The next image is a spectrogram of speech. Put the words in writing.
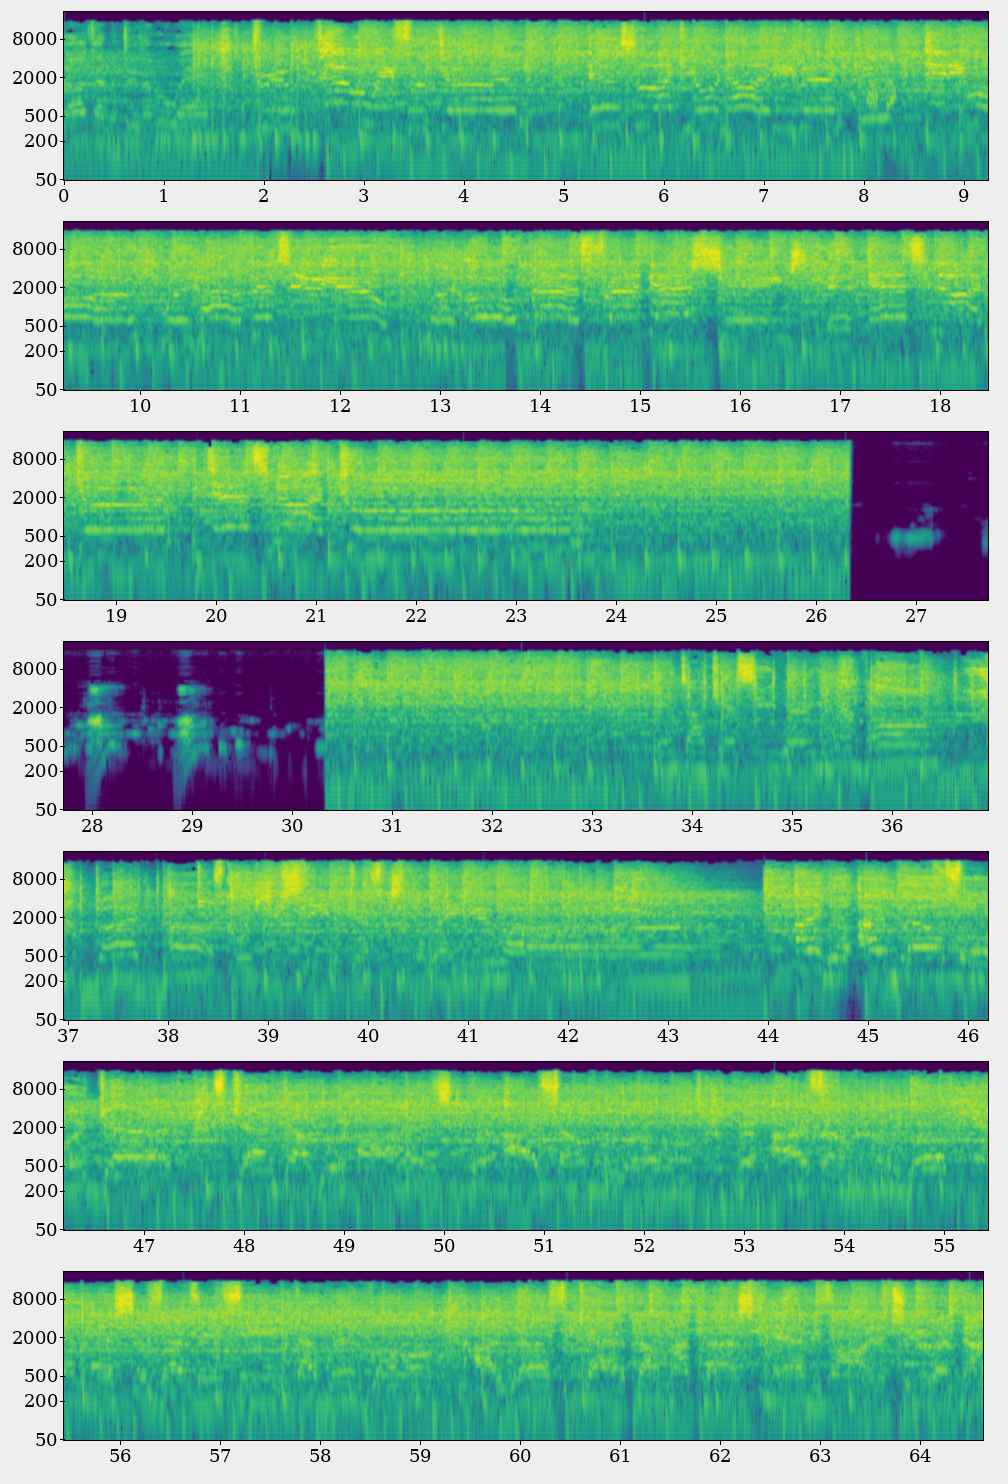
took them and threw them away. Threw them away. It's like you're not even anymore. What happened to you? My old best friend has changed, and it's not good, and it's not cool. Mom? past and move on to another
